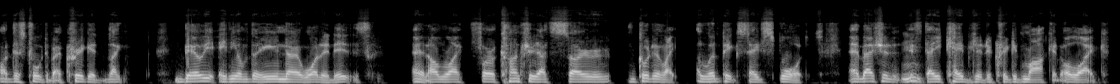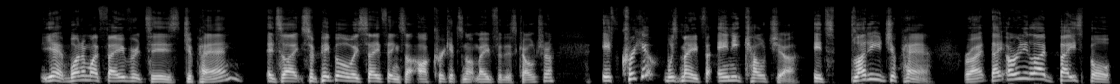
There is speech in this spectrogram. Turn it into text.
I just talked about cricket, like barely any of them even know what it is. And I'm like, for a country that's so good at like Olympic stage sport, imagine Mm. if they came to the cricket market or like, Yeah, one of my favorites is Japan. It's like so people always say things like, "Oh, cricket's not made for this culture." If cricket was made for any culture, it's bloody Japan, right? They already like baseball.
